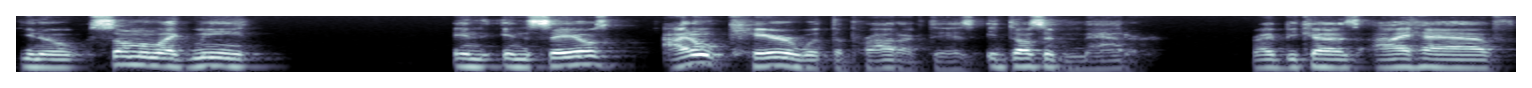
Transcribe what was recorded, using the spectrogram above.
you know, someone like me in, in sales, I don't care what the product is. It doesn't matter, right? Because I have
